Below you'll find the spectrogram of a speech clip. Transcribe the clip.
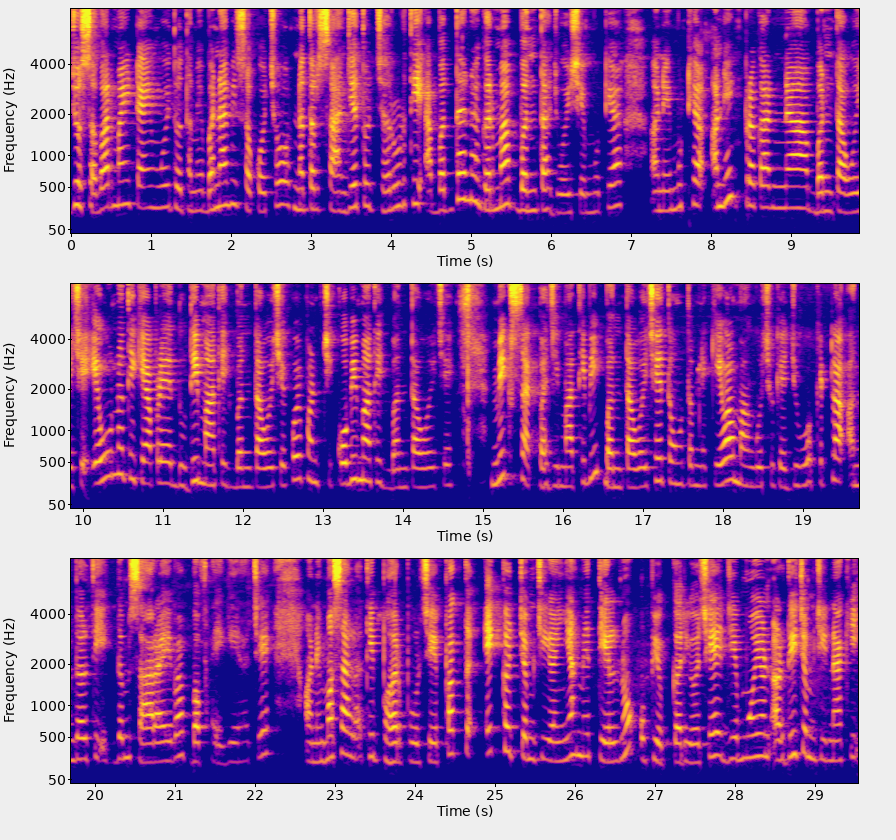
જો સવારમાંય ટાઈમ હોય તો તમે બનાવી શકો છો, નતર સાંજે તો જરૂરથી આ બધાના ઘરમાં બનતા જ હોય છે. મુઠિયા અને મુઠિયા અનેક પ્રકારના બનતા હોય છે. એવું નથી કે આપણે દૂધીમાંથી જ બનતા હોય છે, કોઈ પણ કોબીમાંથી જ બનતા હોય છે. મિક્સ શાકભાજીમાંથી બી બનતા હોય છે. તો હું તમને કહેવા માગું છું કે જુઓ કેટલા અંદરથી એકદમ સારા એવા બફાઈ ગયા છે અને મસાલાથી ભરપૂર છે. ફક્ત એક જ ચમચી અહીંયા મેં તેલનો ઉપયોગ કર્યો છે. જે મોયણ અડધી ચમચી નાખી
